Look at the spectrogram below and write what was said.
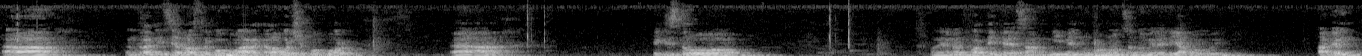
A, în tradiția noastră populară, ca la orice popor, a, există o un element foarte interesant. Nimeni nu pronunță numele diavolului. Avem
